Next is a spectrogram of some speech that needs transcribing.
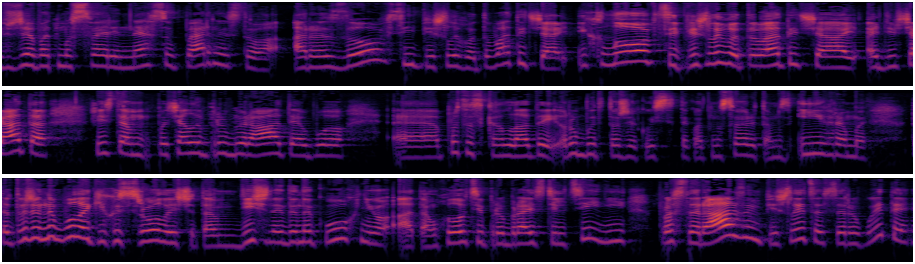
і вже в атмосфері не суперництва, а разом всі пішли готувати чай. І хлопці пішли готувати чай, а дівчата щось там почали прибирати або е, просто сказати, робити теж якусь таку атмосферу там з іграми. Тобто вже не було якихось ролей, що там дівчина йде на кухню, а там хлопці прибирають стільці. Ні, просто разом пішли це все робити.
